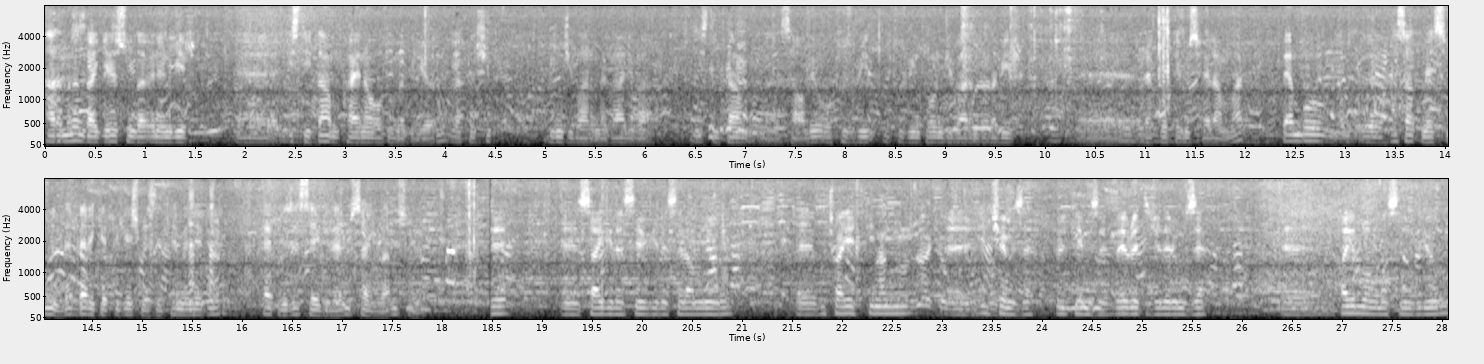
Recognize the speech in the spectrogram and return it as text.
tarımının da Giresun'da önemli bir e, istihdam kaynağı olduğunu biliyorum. Yaklaşık bin civarında galiba istihdam e, sağlıyor. 30 bin, 30 bin ton civarında da bir e, rekoltemiz falan var. Ben bu e, hasat mevsiminde bereketli geçmesini temenni ediyorum. Hepinize sevgilerimi, saygılarımı sunuyorum. e, saygıyla, sevgiyle selamlıyorum. E, bu çay etkinliğinin e, ilçemize, ülkemize ve üreticilerimize e, hayırlı olmasını diliyorum.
